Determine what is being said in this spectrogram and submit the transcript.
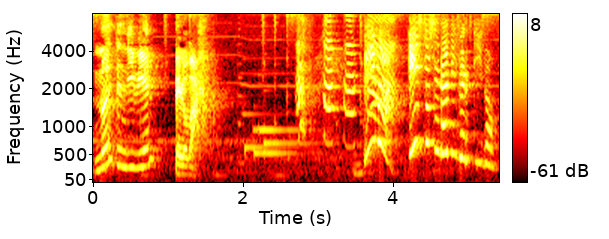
No entendí bien, pero va. ¡Viva! Esto será divertido.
